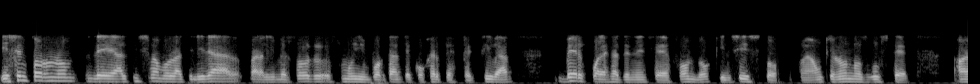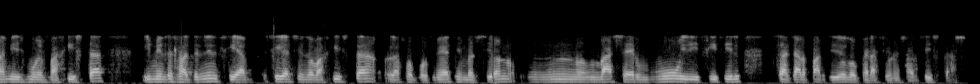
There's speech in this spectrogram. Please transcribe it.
Y ese entorno de altísima volatilidad para el inversor es muy importante coger perspectiva, ver cuál es la tendencia de fondo, que insisto, aunque no nos guste, ahora mismo es bajista y mientras la tendencia siga siendo bajista, las oportunidades de inversión mm, va a ser muy difícil sacar partido de operaciones alcistas.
